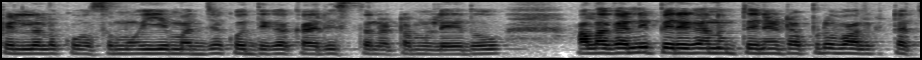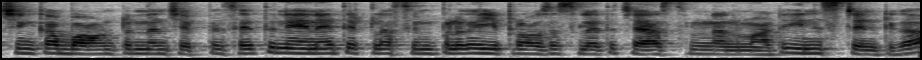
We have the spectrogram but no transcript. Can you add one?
పిల్లల కోసము ఈ మధ్య కొద్దిగా కర్రీస్ తినటం లేదు. అలాగని పెరుగన్నం తినేటప్పుడు వాళ్ళకి టచ్ ఇంకా బాగుంటుందని చెప్పేసి అయితే నేనైతే ఇట్లా సింపుల్గా ఈ ప్రాసెస్లో అయితే చేస్తున్నాను అనమాట ఇన్స్టెంట్గా.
